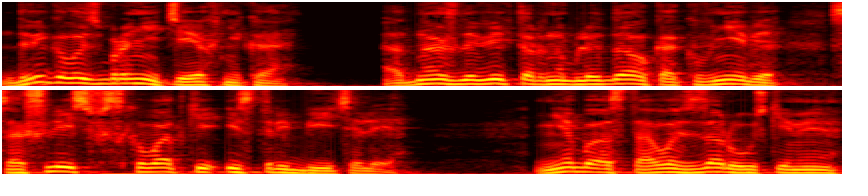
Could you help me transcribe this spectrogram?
Двигалась бронетехника. Однажды Виктор наблюдал, как в небе сошлись в схватке истребители. Небо осталось за русскими.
